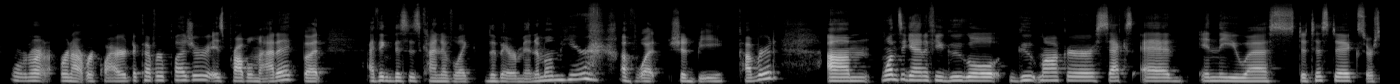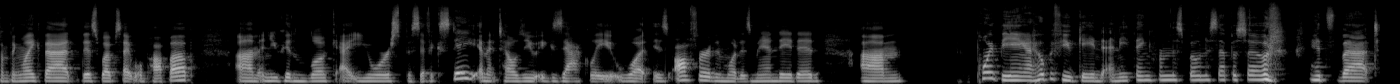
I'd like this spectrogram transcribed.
we're not, we're not required to cover pleasure, is problematic. But I think this is kind of like the bare minimum here of what should be covered. Um, once again, if you Google Guttmacher sex ed in the US statistics or something like that, this website will pop up. Um, and you can look at your specific state and it tells you exactly what is offered and what is mandated. Um, point being, I hope if you gained anything from this bonus episode, it's that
